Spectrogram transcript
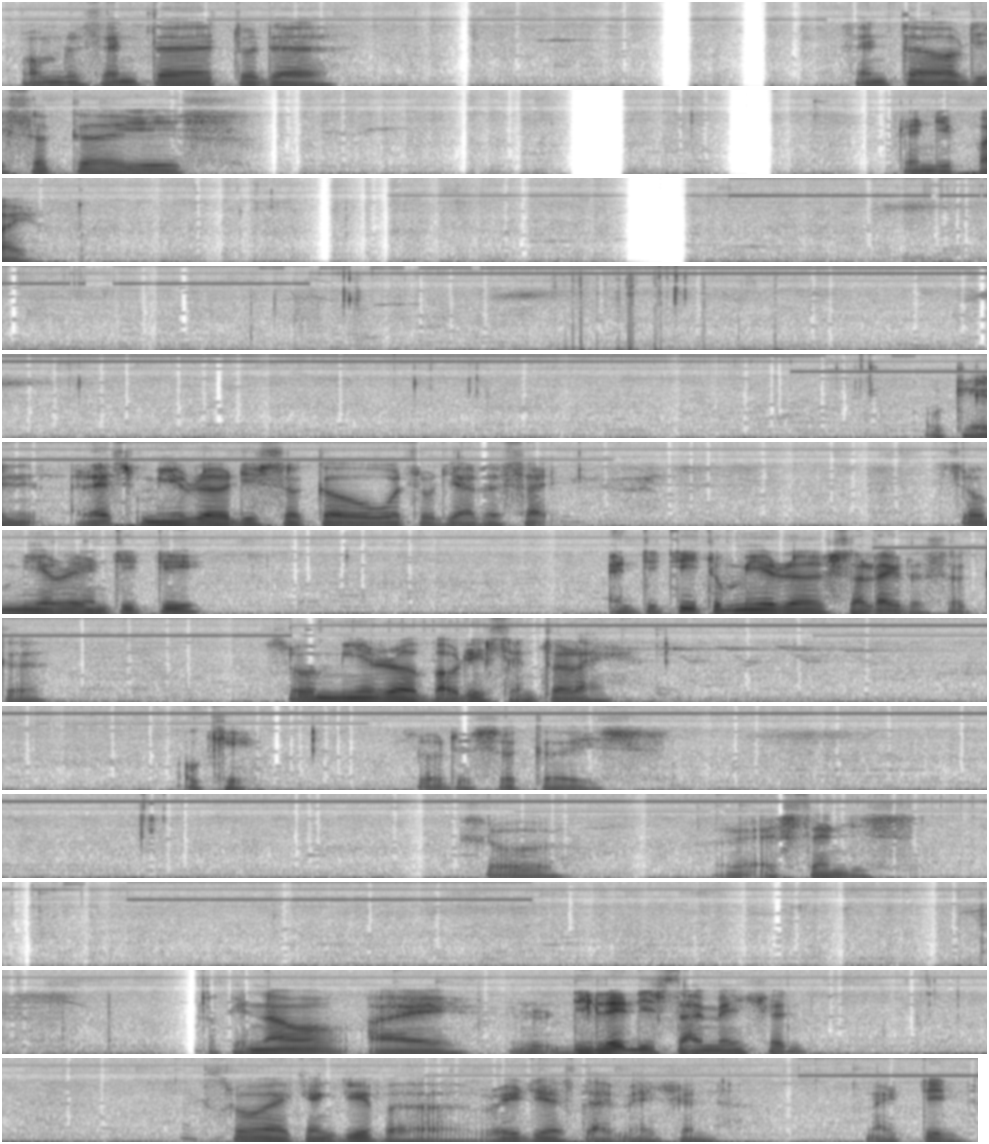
from the center to the center of this circle is 25 okay let's mirror this circle over to the other side? So mirror entity. Entity to mirror select the circle. So mirror about this center line. Okay. So the circle is so extend this okay now I delete this dimension. So I can give a radius dimension 19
